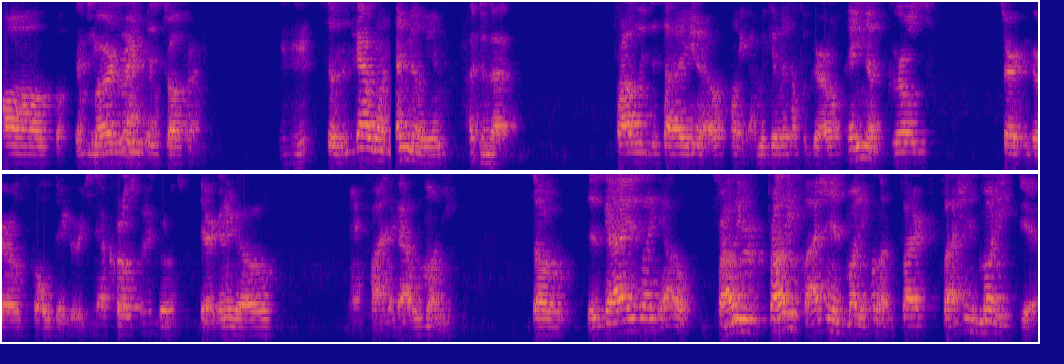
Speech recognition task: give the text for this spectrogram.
of That's murdering exactly- his girlfriend. Mhm. So this guy won ten million. I do that. Probably decided, you know, like I'm gonna give myself a girl. And you know, girls, certain girls, gold diggers, Yeah, girls for girls. they're gonna go and find the guy with money. So this guy is like, yo, probably probably flashing his money. Hold on, flashing his money. Yeah.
